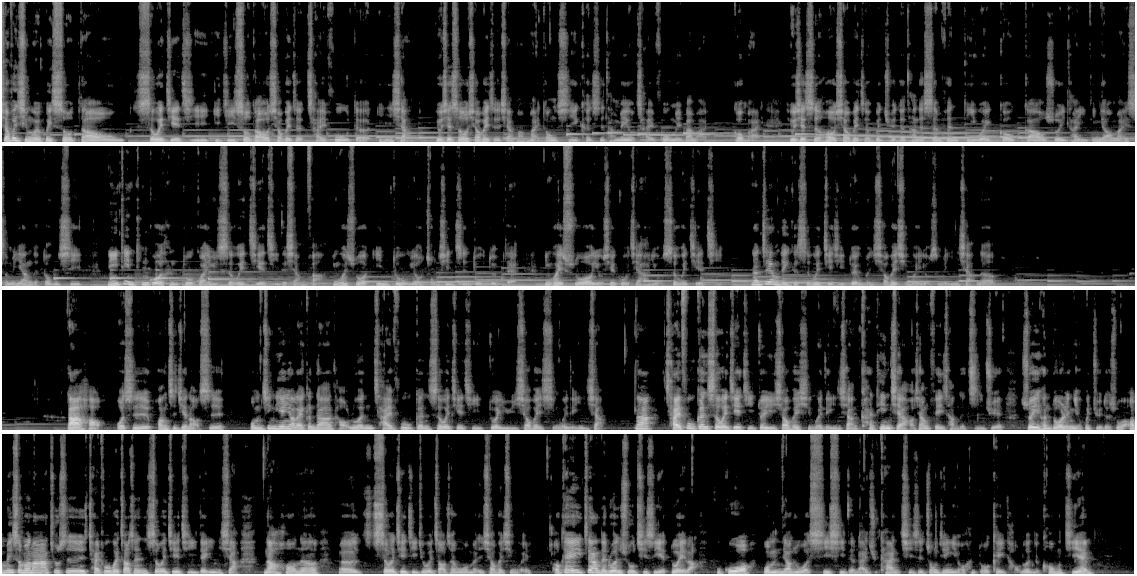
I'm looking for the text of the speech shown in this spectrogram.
消费行为会受到社会阶级以及受到消费者财富的影响。有些时候，消费者想要买东西，可是他没有财富，没办法购买。有些时候，消费者会觉得他的身份地位够高，所以他一定要买什么样的东西。你一定听过很多关于社会阶级的想法。你会说印度有种姓制度，对不对？你会说有些国家有社会阶级。那这样的一个社会阶级对我们消费行为有什么影响呢？大家好，我是汪志坚老师。我们今天要来跟大家讨论财富跟社会阶级对于消费行为的影响。那财富跟社会阶级对于消费行为的影响，看听起来好像非常的直觉，所以很多人也会觉得说，哦，没什么啦，就是财富会造成社会阶级的影响，然后呢，呃，社会阶级就会造成我们消费行为。OK，这样的论述其实也对啦。不过我们要如果细细的来去看，其实中间有很多可以讨论的空间。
